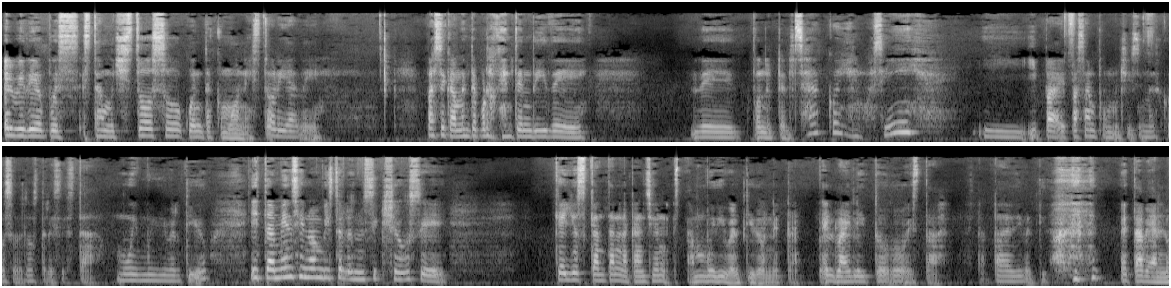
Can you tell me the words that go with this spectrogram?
El video pues está muy chistoso, cuenta como una historia de básicamente por lo que entendí de de ponerte el saco y algo así. Y, y pasan por muchísimas cosas los tres. Está muy, muy divertido. Y también si no han visto los music shows, eh, que ellos cantan la canción está muy divertido, neta. El baile y todo está, está padre divertido. neta, véanlo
